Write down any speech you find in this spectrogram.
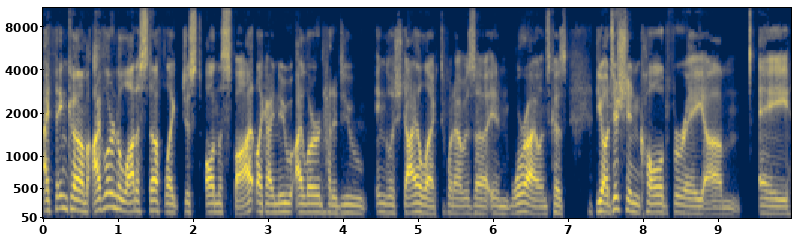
I think um I've learned a lot of stuff like just on the spot. Like I knew I learned how to do English dialect when I was uh, in War Islands because the audition called for a um a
